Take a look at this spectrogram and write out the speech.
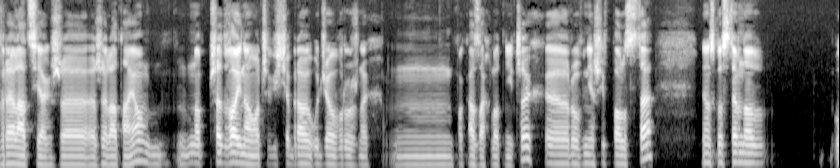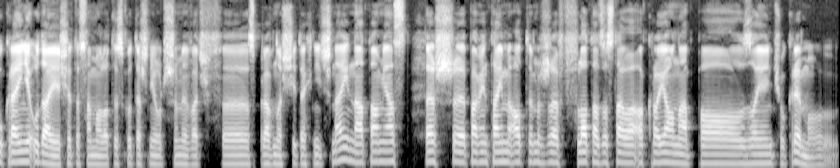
w relacjach, że, że latają. No, przed wojną oczywiście brały udział w różnych mm, pokazach lotniczych, e, również i w Polsce. W związku z tym no, Ukrainie udaje się te samoloty skutecznie utrzymywać w e, sprawności technicznej, natomiast też pamiętajmy o tym, że flota została okrojona po zajęciu Krymu.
